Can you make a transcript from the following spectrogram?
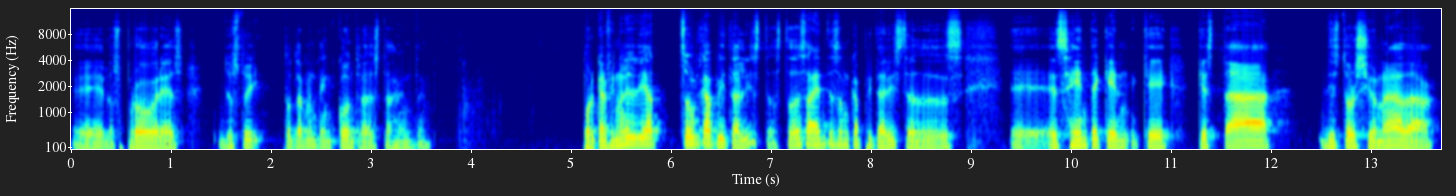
eh, los progres. Yo estoy totalmente en contra de esta gente. Porque al final del día son capitalistas, toda esa gente son capitalistas. Es, eh, gente que, que, que está distorsionada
